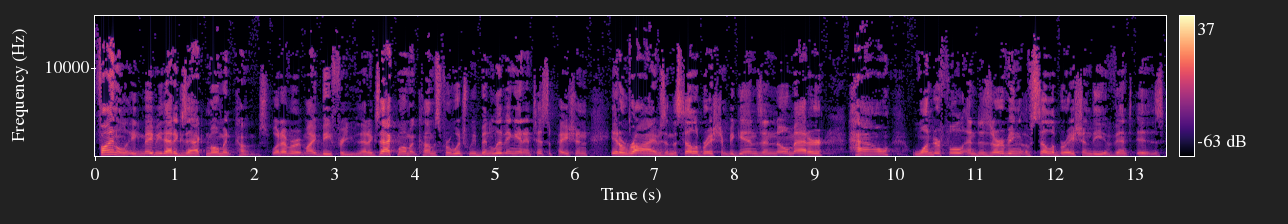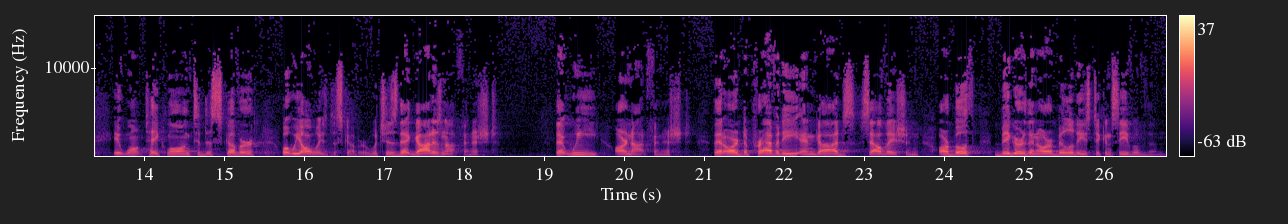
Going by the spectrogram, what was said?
Finally, maybe that exact moment comes, whatever it might be for you. That exact moment comes for which we've been living in anticipation. It arrives and the celebration begins, and no matter how wonderful and deserving of celebration the event is, it won't take long to discover what we always discover, which is that God is not finished, that we are not finished, that our depravity and God's salvation are both bigger than our abilities to conceive of them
